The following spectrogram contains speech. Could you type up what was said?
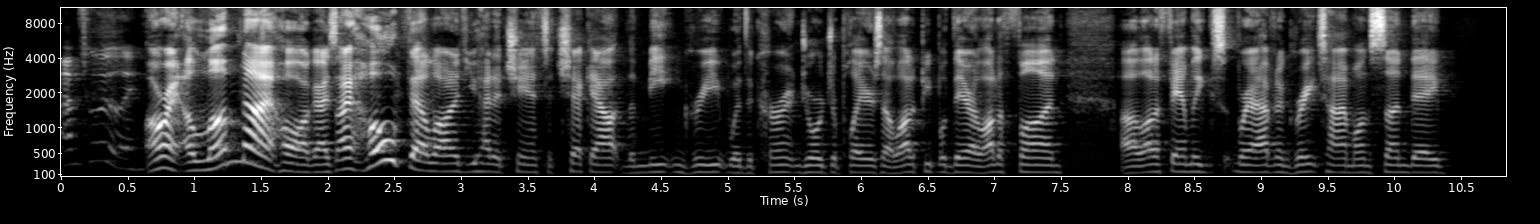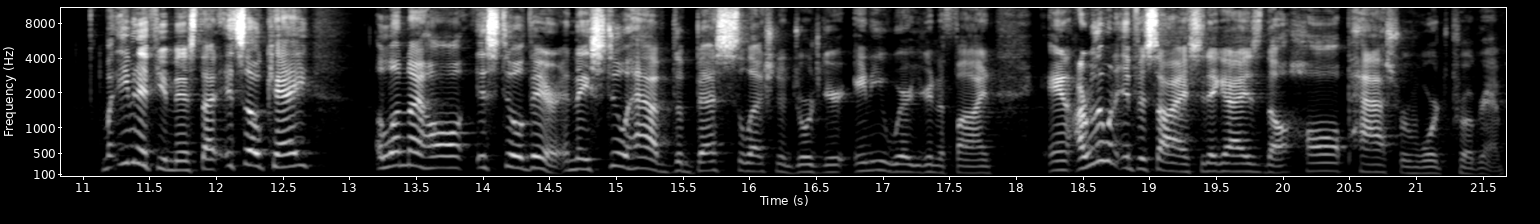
Absolutely. All right, Alumni Hall, guys. I hope that a lot of you had a chance to check out the meet and greet with the current Georgia players. A lot of people there, a lot of fun. A lot of families were having a great time on Sunday. But even if you missed that, it's okay. Alumni Hall is still there, and they still have the best selection of Georgia gear anywhere you're going to find. And I really want to emphasize today, guys, the Hall Pass Rewards Program.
